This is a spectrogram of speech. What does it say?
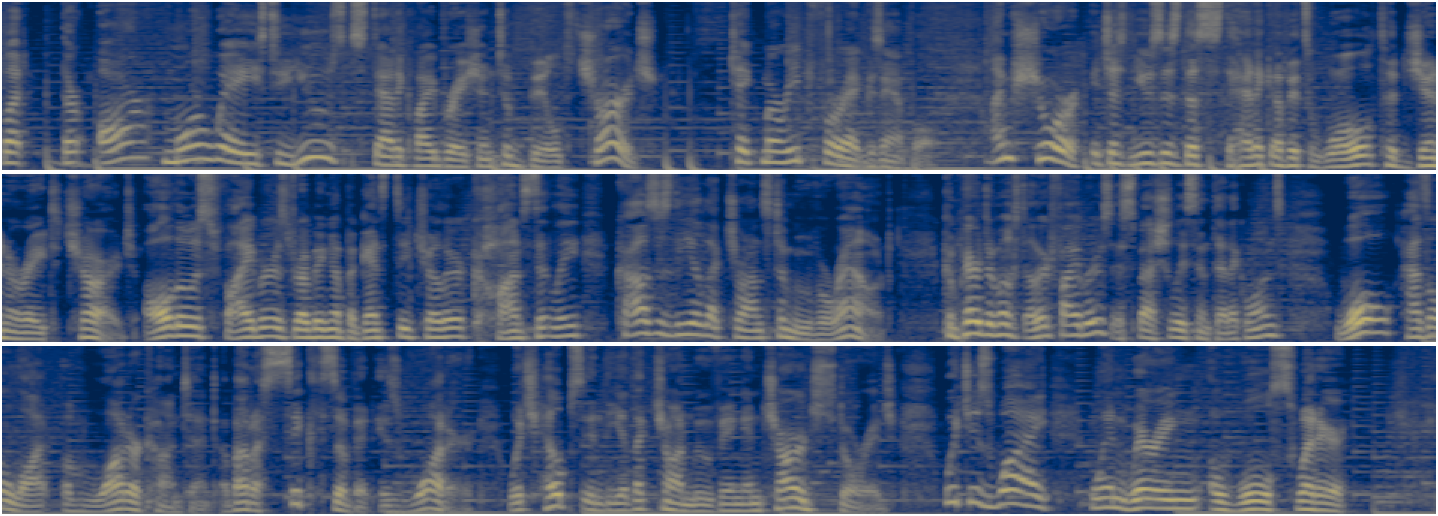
But there are more ways to use static vibration to build charge. Take Mareep for example. I'm sure it just uses the static of its wool to generate charge. All those fibers rubbing up against each other constantly causes the electrons to move around. Compared to most other fibers, especially synthetic ones, wool has a lot of water content. About a sixth of it is water, which helps in the electron moving and charge storage, which is why when wearing a wool sweater,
